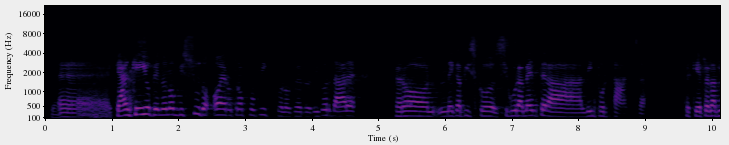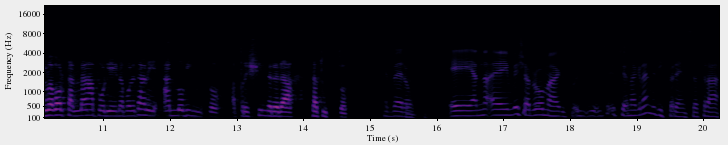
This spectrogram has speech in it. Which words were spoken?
Certo. eh, che anche io che non ho vissuto o ero troppo piccolo per ricordare, però ne capisco sicuramente la- l'importanza, perché per la prima volta Napoli e i napoletani hanno vinto, a prescindere da, da tutto. È vero. Certo. E, e invece a Roma il- c'è una grande differenza tra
